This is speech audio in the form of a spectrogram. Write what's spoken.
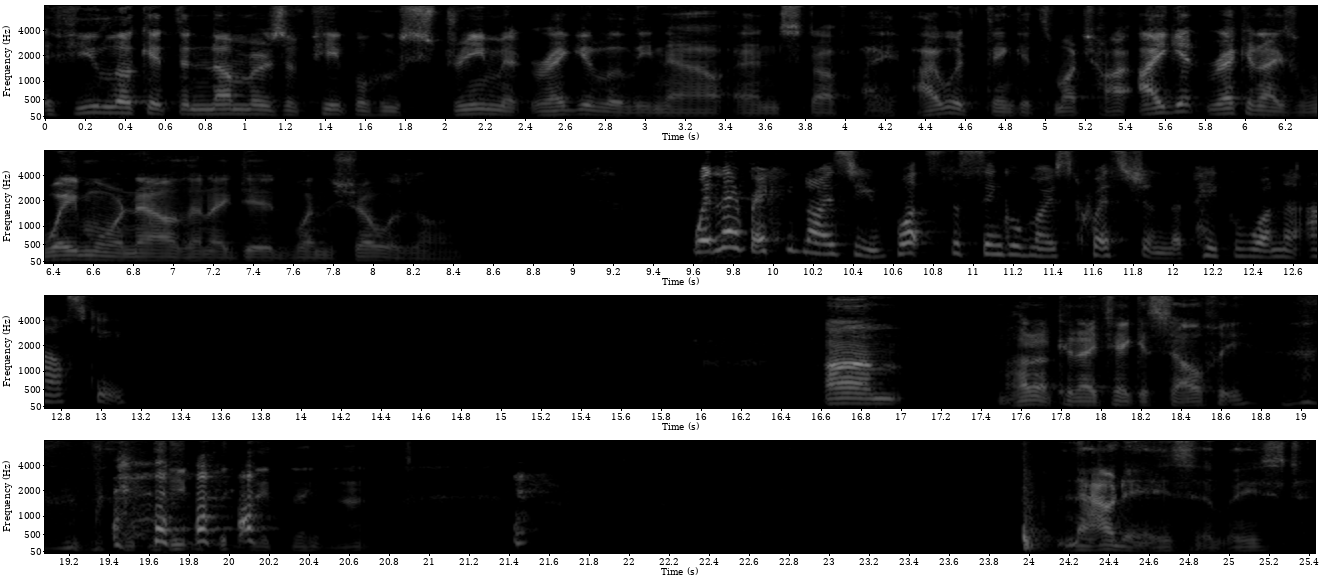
if you look at the numbers of people who stream it regularly now and stuff, I, I would think it's much higher. I get recognized way more now than I did when the show was on. When they recognize you, what's the single most question that people want to ask you? Um, I don't know. Can I take a selfie? Nowadays, at least.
